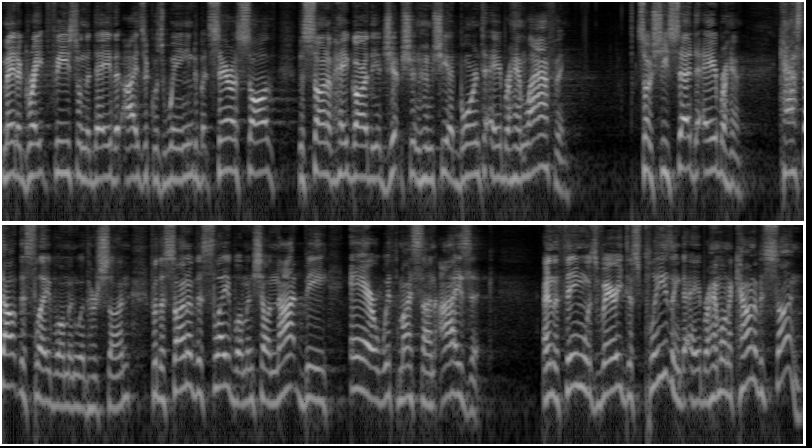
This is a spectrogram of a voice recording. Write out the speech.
made a great feast on the day that Isaac was weaned, but Sarah saw the son of Hagar the Egyptian, whom she had borne to Abraham, laughing. So she said to Abraham, Cast out this slave woman with her son, for the son of this slave woman shall not be heir with my son Isaac. And the thing was very displeasing to Abraham on account of his son.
